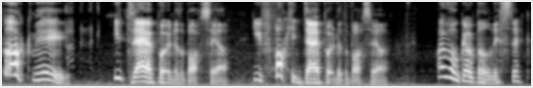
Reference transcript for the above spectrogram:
Fuck me. You dare put another boss here. You fucking dare put another boss here. I will go ballistic.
